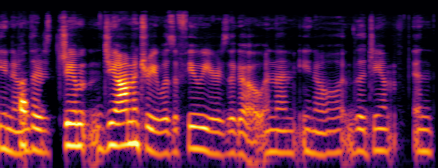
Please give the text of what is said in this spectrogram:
you know, oh. there's ge- geometry was a few years ago, and then you know the geom and.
